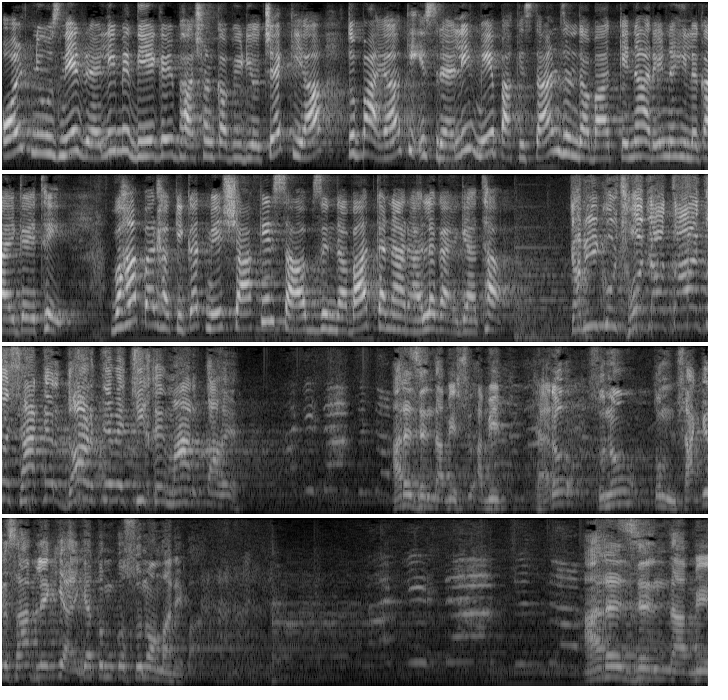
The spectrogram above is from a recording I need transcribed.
ऑल्ट न्यूज़ ने रैली में दिए गए भाषण का वीडियो चेक किया तो पाया कि इस रैली में पाकिस्तान जिंदाबाद के नारे नहीं लगाए गए थे। वहाँ पर हकीकत में शाकिर साहब जिंदाबाद का नारा लगाया गया था। कभी कुछ हो जाता है तो शाकिर दौड़ते हुए चीखे मारता है। अरे ज़िंदा, अभी अभी ठहरो, सुनो, तुम शाकिर साहब लेके आए क्या? तुमको सुनो हमारी बात। अरे ज़िंदा, अभी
